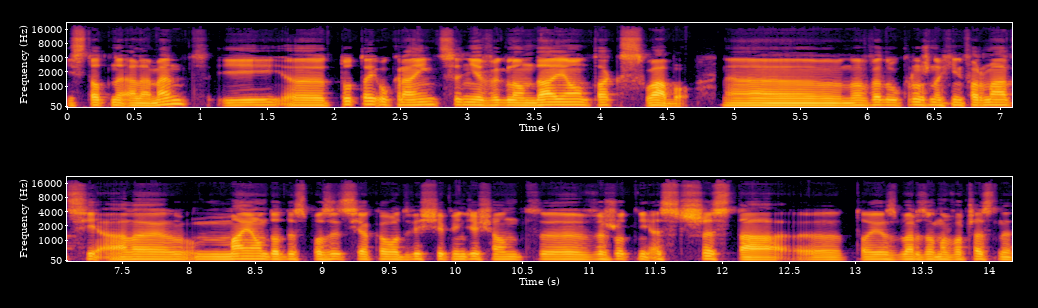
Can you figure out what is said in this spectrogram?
istotny element i tutaj Ukraińcy nie wyglądają tak słabo. E, no, według różnych informacji, ale mają do dyspozycji około 250 e, wyrzutni S-300. E, to jest bardzo nowoczesny,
